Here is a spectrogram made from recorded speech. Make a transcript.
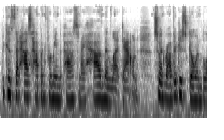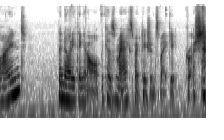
because that has happened for me in the past and I have been let down. So I'd rather just go in blind than know anything at all because my expectations might get crushed.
